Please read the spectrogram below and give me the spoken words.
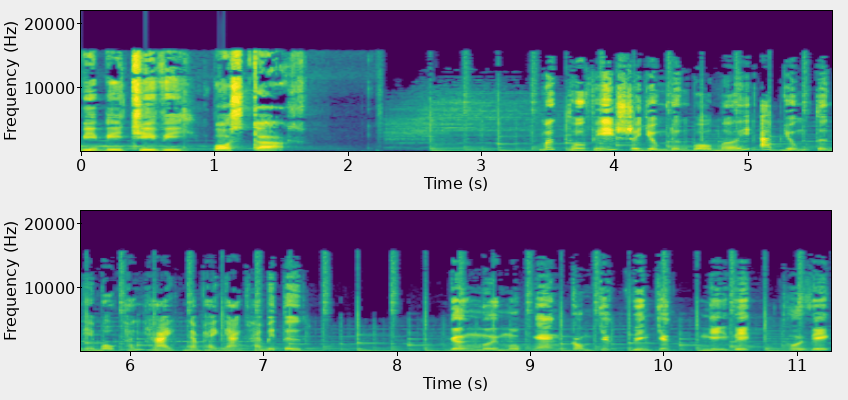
BBTV Postcard Mức thu phí sử dụng đường bộ mới áp dụng từ ngày 1 tháng 2 năm 2024. Gần 11.000 công chức viên chức nghỉ việc, thôi việc.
